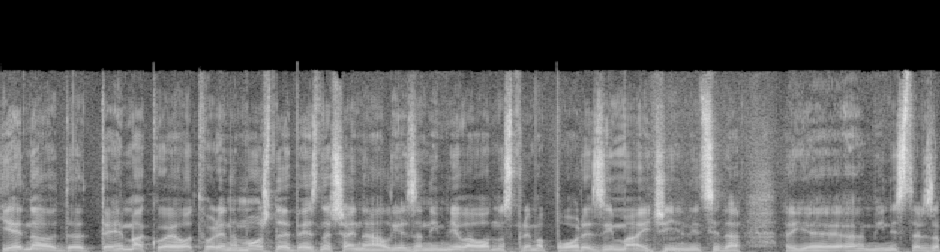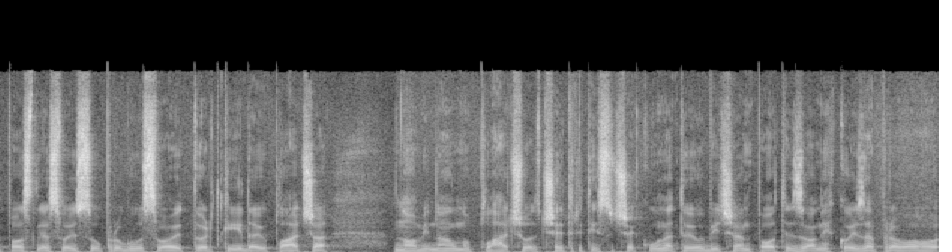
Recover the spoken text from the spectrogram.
Jedna od tema koja je otvorena možda je beznačajna, ali je zanimljiva odnos prema porezima i činjenici da je ministar zaposlio svoju suprugu u svojoj tvrtki i da ju plaća nominalnu plaću od 4000 kuna. To je običajan potez onih koji zapravo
